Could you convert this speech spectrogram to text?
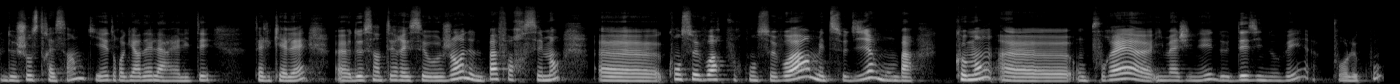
de choses très simples qui est de regarder la réalité telle qu'elle est, euh, de s'intéresser aux gens, de ne pas forcément concevoir pour concevoir, mais de se dire, bon, bah, comment on pourrait imaginer de désinnover pour le coup.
